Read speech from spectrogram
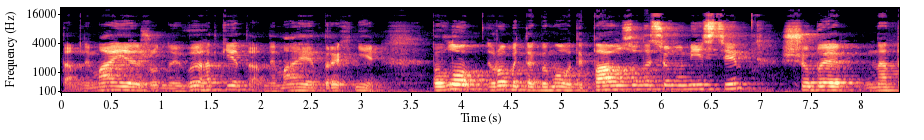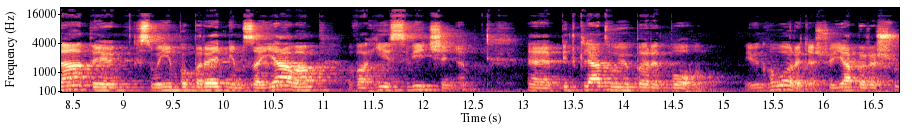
Там немає жодної вигадки, там немає брехні. Павло робить, так би мовити, паузу на цьому місці, щоб надати своїм попереднім заявам ваги свідчення е, під клятвою перед Богом. І він говорить, а що я перешу,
